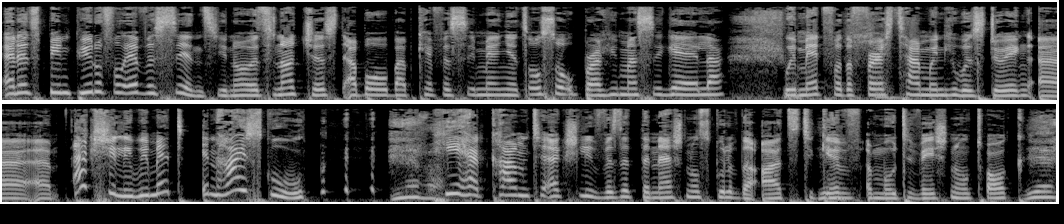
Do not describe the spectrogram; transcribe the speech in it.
And it's been beautiful ever since. You know, it's not just Abo Babkefa Semenya, it's also Bra Hugh Masekela. We met for the first time when he was doing, uh, um, actually, we met in high school. Never. He had come to actually visit the National School of the Arts to give a motivational talk. Yeah.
